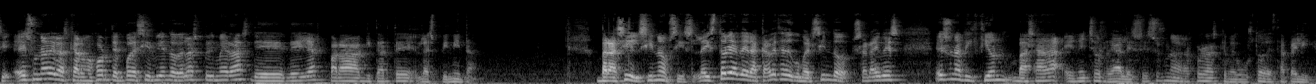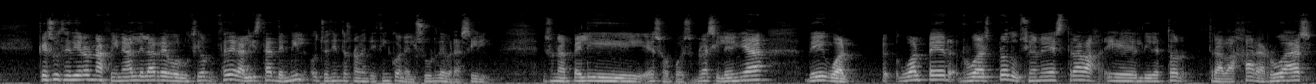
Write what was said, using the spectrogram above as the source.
Es una de las que a lo mejor te puedes ir viendo de las primeras de, ellas para quitarte la espinita. Brasil, sinopsis. La historia de la cabeza de Gumersindo Saraibes es una ficción basada en hechos reales. Eso es una de las cosas que me gustó de esta peli. Que sucedieron a final de la Revolución Federalista de 1895 en el sur de Brasil. Es una peli, eso, pues brasileña de igual Walper Ruas Producciones, el director Trabajara Ruas,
